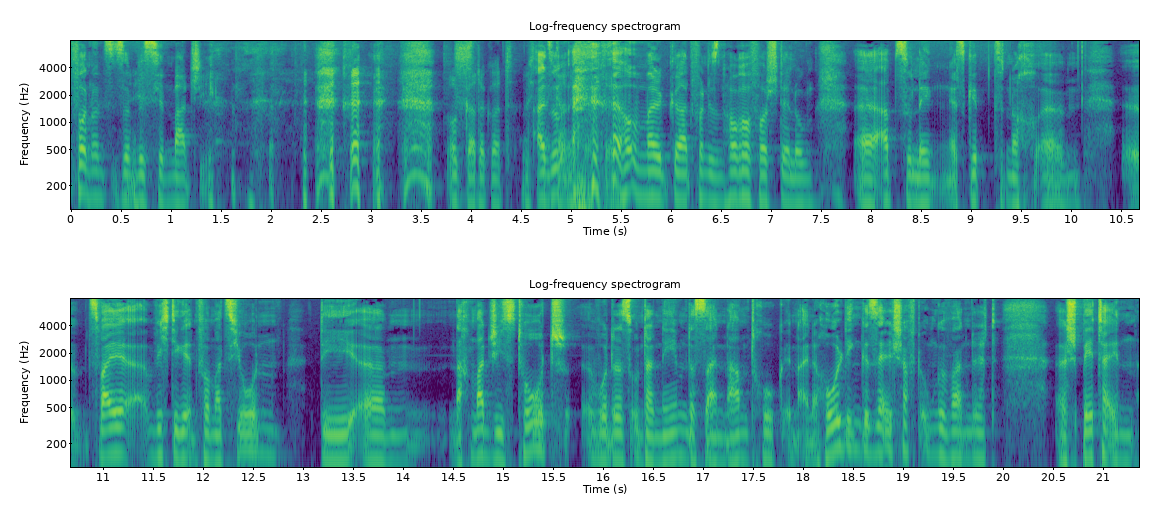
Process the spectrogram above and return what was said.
von uns ist ein bisschen Maggi. oh Gott, oh Gott. Also, um mal gerade von diesen Horrorvorstellungen äh, abzulenken, es gibt noch ähm, äh, zwei wichtige Informationen, die ähm, nach Magis Tod wurde das Unternehmen, das seinen Namen trug, in eine Holdinggesellschaft umgewandelt. Äh, später in,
